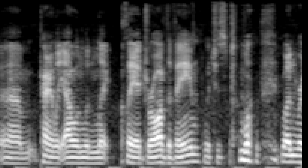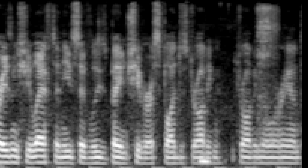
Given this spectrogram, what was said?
Um, apparently, Alan wouldn't let Claire drive the van, which is one, one reason she left, and he said well, he's being chivalrous by just driving driving all around.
